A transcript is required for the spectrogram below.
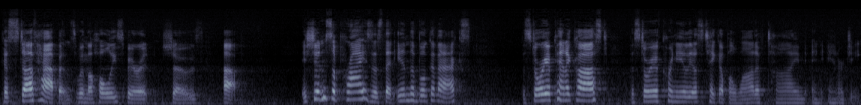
Because stuff happens when the Holy Spirit shows up. It shouldn't surprise us that in the book of Acts, the story of Pentecost, the story of Cornelius take up a lot of time and energy.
